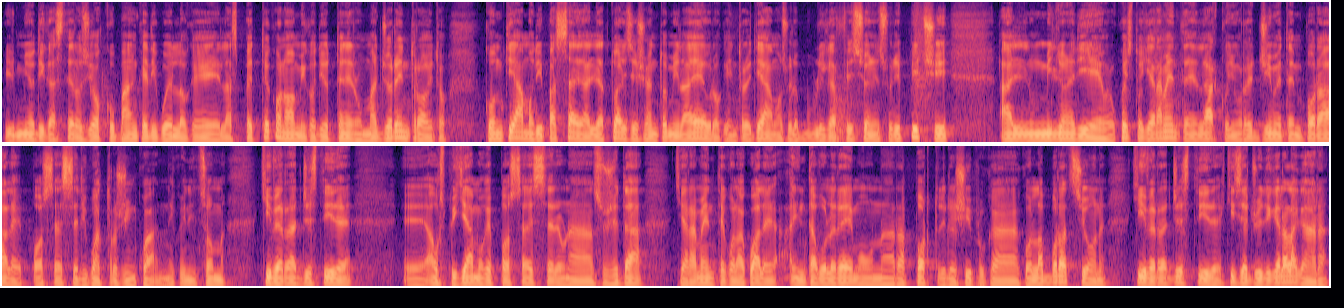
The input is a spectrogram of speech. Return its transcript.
il mio dicastero si occupa anche di quello che è l'aspetto economico, di ottenere un maggiore introito, contiamo di passare dagli attuali 600 mila euro che introitiamo sulle pubbliche affessioni e sull'IPC a un milione di euro. Questo chiaramente nell'arco di un regime temporale possa essere di 4-5 anni, quindi insomma chi verrà a gestire eh, auspichiamo che possa essere una società chiaramente con la quale intavoleremo un rapporto di reciproca collaborazione, chi verrà a gestire, chi si aggiudicherà la gara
